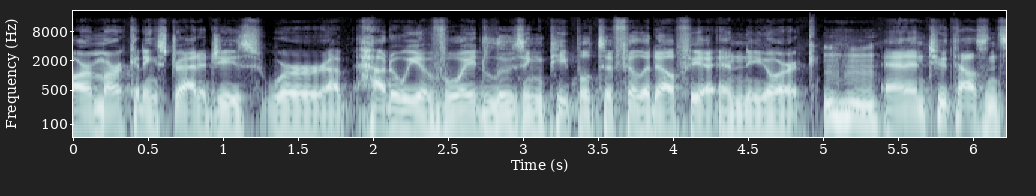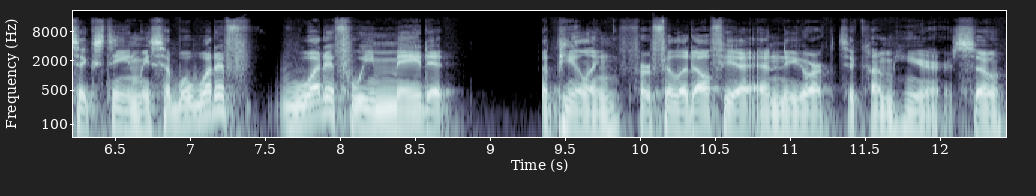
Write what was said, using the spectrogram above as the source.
our marketing strategies were uh, how do we avoid losing people to Philadelphia and New York? Mm-hmm. And in 2016, we said, well, what if what if we made it appealing for Philadelphia and New York to come here? So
